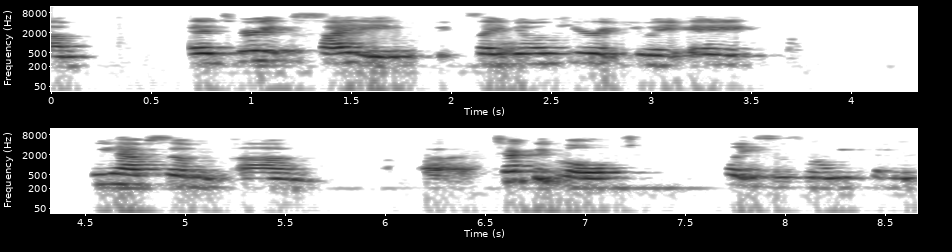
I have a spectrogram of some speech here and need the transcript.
um, and it's very exciting because I know here at UAA we have some um, uh, technical places where we can,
